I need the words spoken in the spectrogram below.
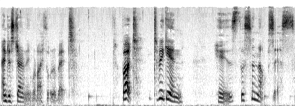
and just generally what I thought of it. But to begin, here's the synopsis.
